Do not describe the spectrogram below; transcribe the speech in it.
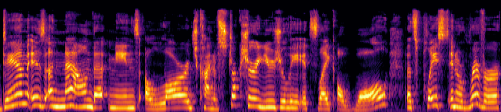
Dam is a noun that means a large kind of structure. Usually it's like a wall that's placed in a river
